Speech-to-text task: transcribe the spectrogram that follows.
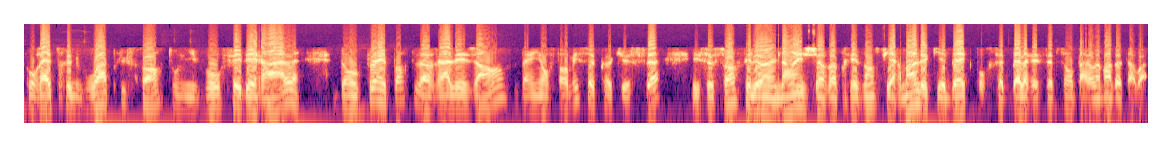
pour être une voix plus forte au niveau fédéral. Donc, peu importe leur allégeance, ben, ils ont formé ce caucus-là. Et ce soir, c'est le un an et je représente fièrement le Québec pour cette belle réception au Parlement d'Ottawa.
